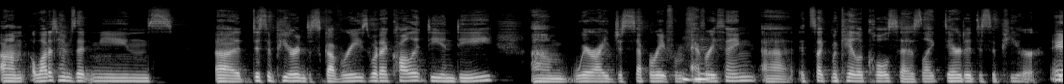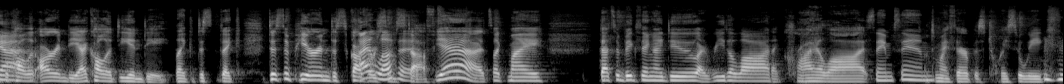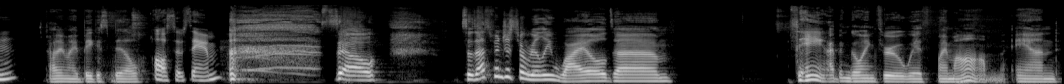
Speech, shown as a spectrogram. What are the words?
um, a lot of times that means uh, disappear and discovery is what I call it, D and D, um, where I just separate from mm-hmm. everything. Uh, it's like Michaela Coel says, like dare to disappear. People yeah. call it R and D. I call it D and D, like just like disappear and discover I love some it. stuff. Yeah, it's like my. That's a big thing I do. I read a lot. I cry a lot. Same, same. to my therapist twice a week. Mm-hmm. It's probably my biggest bill. Also, same. so, so that's been just a really wild um, thing I've been going through with my mom, and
